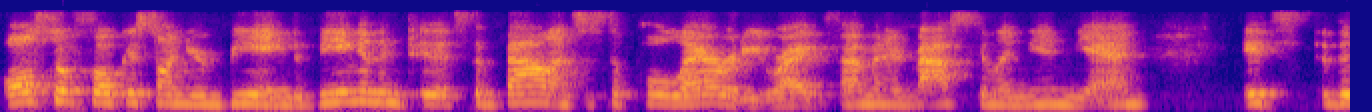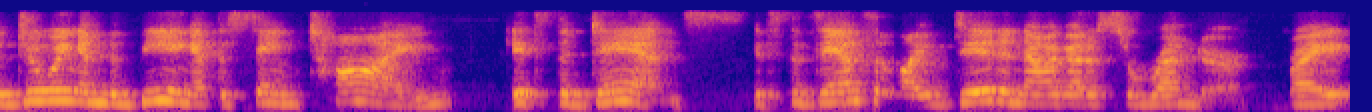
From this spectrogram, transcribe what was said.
also focus on your being the being and the, it's the balance it's the polarity right feminine masculine yin yang it's the doing and the being at the same time it's the dance it's the dance of i did and now i got to surrender right?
